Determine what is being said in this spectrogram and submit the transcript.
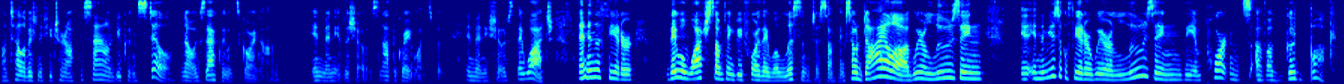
on television, if you turn off the sound, you can still know exactly what's going on in many of the shows, not the great ones, but in many shows they watch. And in the theater, they will watch something before they will listen to something. So dialogue, we are losing, in, the musical theater, we are losing the importance of a good book.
